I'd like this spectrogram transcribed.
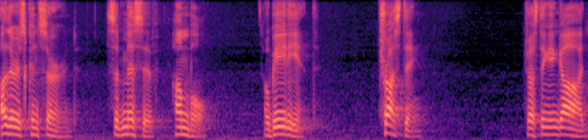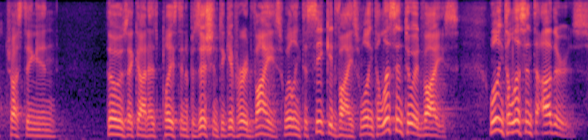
Others concerned, submissive, humble, obedient, trusting, trusting in God, trusting in those that God has placed in a position to give her advice, willing to seek advice, willing to listen to advice, willing to listen to others.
